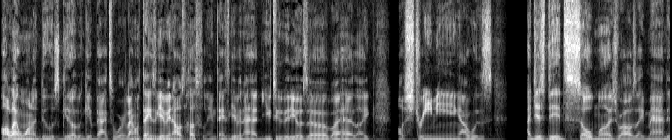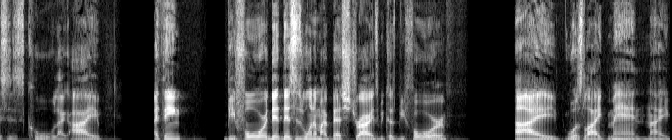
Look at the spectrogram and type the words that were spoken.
all I want to do is get up and get back to work. Like on Thanksgiving, I was hustling. Thanksgiving, I had YouTube videos up. I had like I was streaming. I was, I just did so much where I was like, man, this is cool. Like I, I think before th- this is one of my best strides because before I was like, man, like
